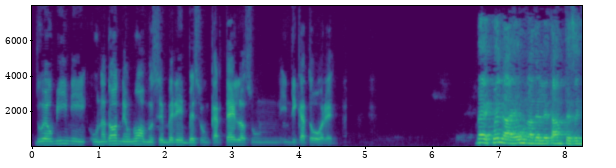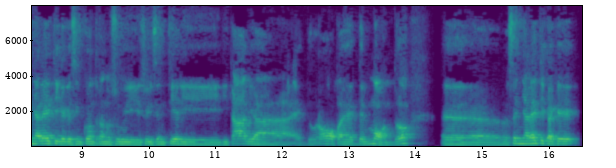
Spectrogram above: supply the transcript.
due omini, una donna e un uomo sembrerebbe, su un cartello, su un indicatore. Beh, quella è una delle tante segnaletiche che si incontrano sui, sui sentieri d'Italia e d'Europa e del mondo. Eh, segnaletica che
